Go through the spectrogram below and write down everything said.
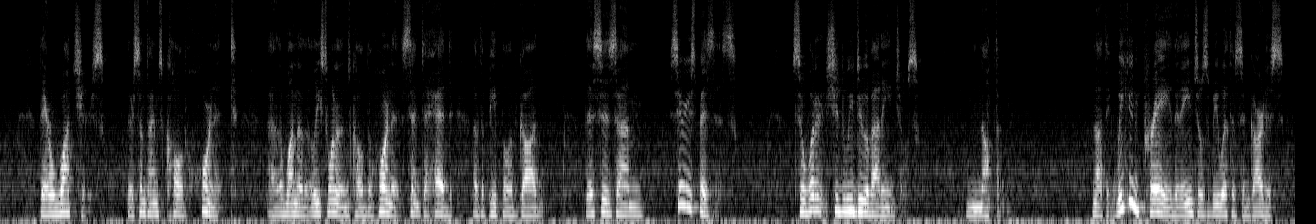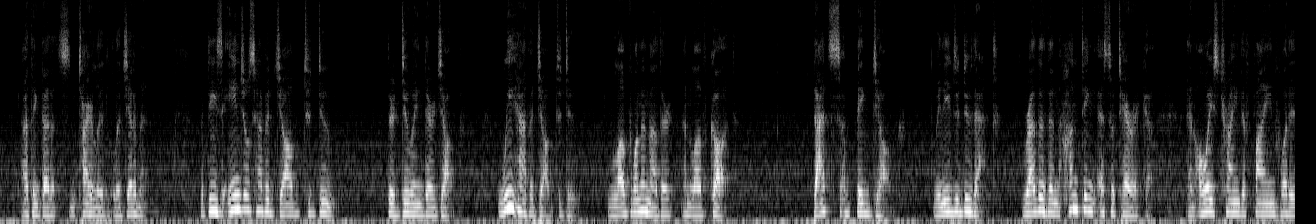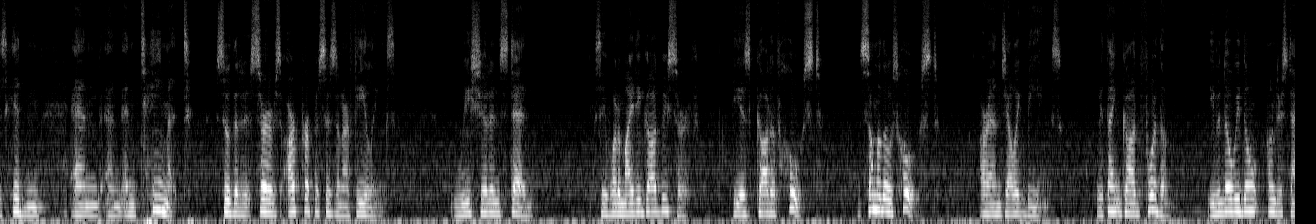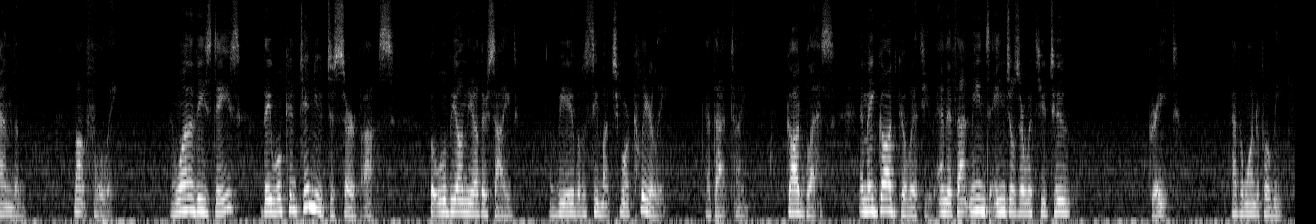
They are watchers. They're sometimes called hornet. Uh, the one of at least one of them is called the hornet sent ahead of the people of God. This is um, serious business. So, what should we do about angels? Nothing. Nothing. We can pray that angels be with us and guard us. I think that it's entirely legitimate. But these angels have a job to do. They're doing their job. We have a job to do love one another and love God. That's a big job. We need to do that rather than hunting esoterica and always trying to find what is hidden and, and, and tame it so that it serves our purposes and our feelings. We should instead say, What a mighty God we serve. He is God of hosts. And some of those hosts are angelic beings. We thank God for them, even though we don't understand them, not fully. And one of these days, they will continue to serve us, but we'll be on the other side and be able to see much more clearly at that time. God bless. And may God go with you. And if that means angels are with you too, great. Have a wonderful week.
